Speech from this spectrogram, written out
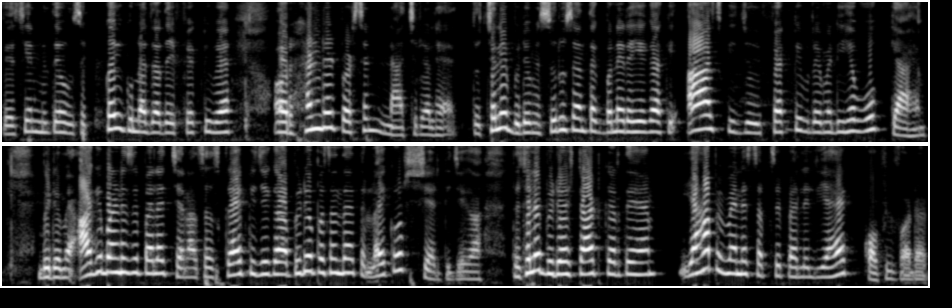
फेशियल मिलते हैं उसे कई गुना ज़्यादा इफ़ेक्टिव है और हंड्रेड परसेंट नेचुरल है। तो चलिए वीडियो में शुरू से अंत तक बने रहिएगा कि आज की जो इफ़ेक्टिव रेमेडी है वो क्या है। वीडियो में आगे बढ़ने से पहले चैनल सब्सक्राइब कीजिएगा। वीडियो पसंद है तो लाइक और शेयर कीजिएगा। तो चलिए वीडियो स्टार्ट करते हैं। यहाँ पे मैंने सबसे पहले लिया है कॉफ़ी पाउडर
